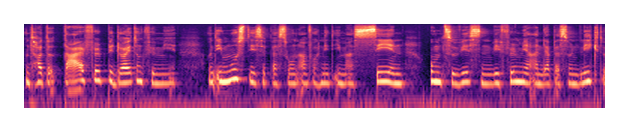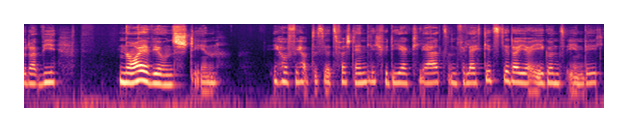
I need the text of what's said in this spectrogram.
und hat total viel Bedeutung für mich. Und ich muss diese Person einfach nicht immer sehen, um zu wissen, wie viel mir an der Person liegt oder wie nahe wir uns stehen. Ich hoffe, ich habe das jetzt verständlich für dich erklärt und vielleicht geht es dir da ja eh ganz ähnlich.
